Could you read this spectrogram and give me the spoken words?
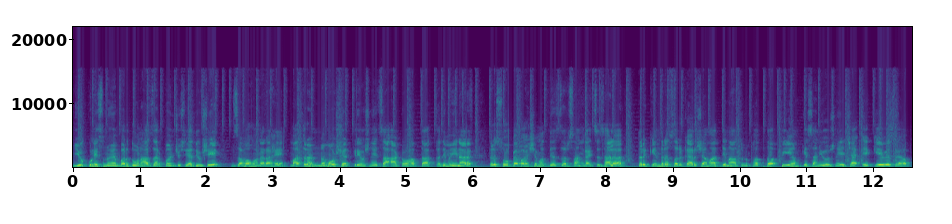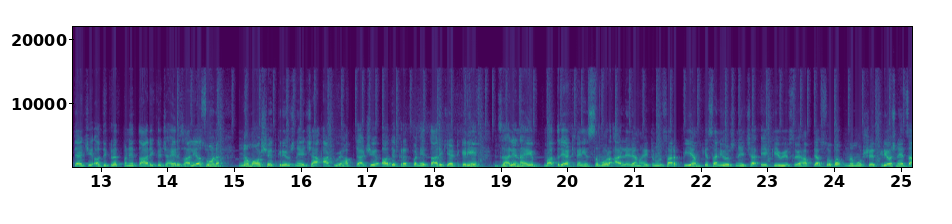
एकोणीस नोव्हेंबर दोन हजार पंचवीस या दिवशी जमा होणार आहे. मात्र नमो शेतकरी योजनेचा आठवा हप्ता कधी मिळणार? तर सोप्या भाषेमध्ये जर सांगायचं झालं तर केंद्र सरकारच्या माध्यमातून फक्त पीएम किसान योजनेच्या एकवीस हप्त्याची अधिकृतपणे तारीख जाहीर झाली असून नमो शेतकरी योजनेच्या आठव्या हप्त्याची अधिकृतपणे तारीख या ठिकाणी झाली नाही. मात्र या ठिकाणी समोर आलेल्या माहितीनुसार पीएम किसान योजनेच्या एकवीस हप्त्यासोबत नमो शेतकरी योजनेचा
